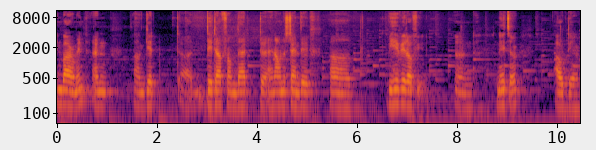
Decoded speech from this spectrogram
environment and uh, get uh, data from that and understand the uh, behavior of and nature out there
